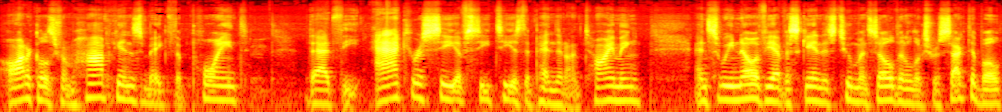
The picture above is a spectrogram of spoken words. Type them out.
Articles from Hopkins make the point that the accuracy of CT is dependent on timing. And so we know if you have a scan that's two months old and it looks resectable,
